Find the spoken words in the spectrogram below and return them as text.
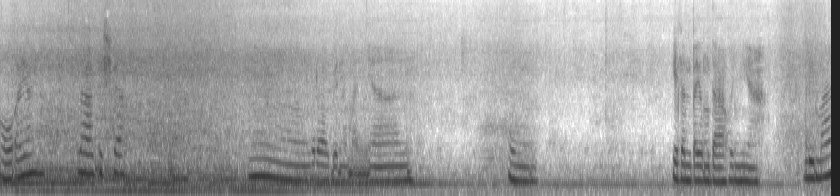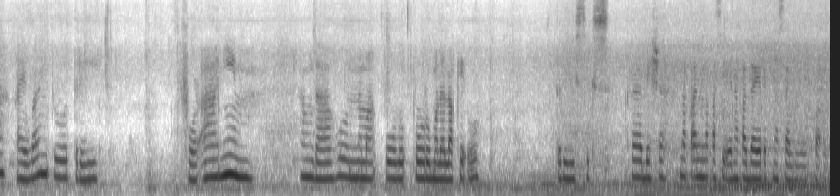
Oh ayan. Grabe siya. Hmm grabe naman yan. Hmm. Ilan ba yung dahon niya? Lima? Ay 1, 2, 3 4, anim ang dahon na puro, puro malalaki oh. 3, 6 grabe siya. Nakaan na kasi eh, naka direct na sa lupa oh.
